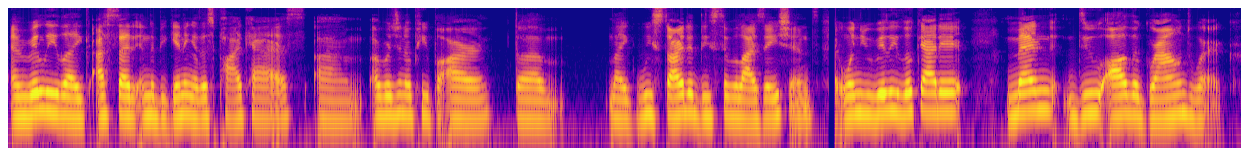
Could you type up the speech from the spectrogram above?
And really, like I said in the beginning of this podcast, um, original people are the, like, we started these civilizations. When you really look at it, men do all the groundwork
